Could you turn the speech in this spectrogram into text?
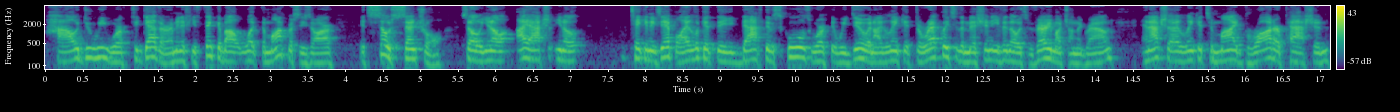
How do we work together? I mean, if you think about what democracies are, it's so central. So, you know, I actually, you know, take an example. I look at the adaptive schools work that we do and I link it directly to the mission, even though it's very much on the ground. And actually, I link it to my broader passion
